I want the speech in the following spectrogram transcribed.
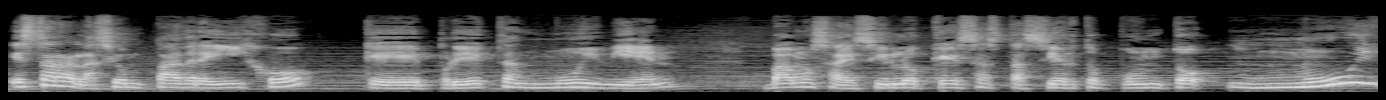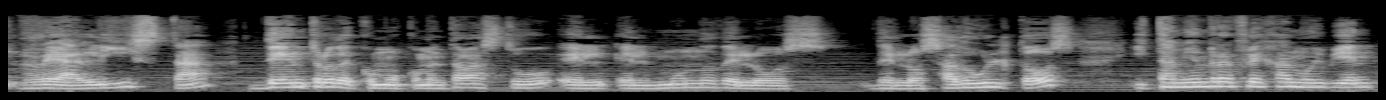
Esta relación padre-hijo que proyectan muy bien, vamos a decir lo que es hasta cierto punto muy realista dentro de, como comentabas tú, el, el mundo de los, de los adultos y también reflejan muy bien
